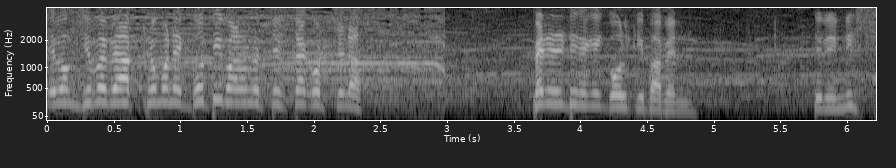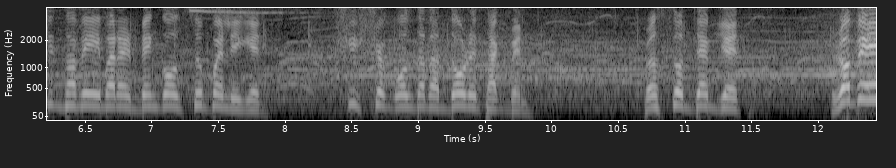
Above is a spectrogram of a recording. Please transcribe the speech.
এবং যেভাবে আক্রমণে গতি বাড়ানোর চেষ্টা করছিল পেনাল্টি থেকে গোল কি পাবেন। তিনি নিশ্চিতভাবে এবারের বেঙ্গল সুপার লিগের শীর্ষ গোলদাতা দৌড়ে থাকবেন। প্রস্তুত দেবজিৎ। রবি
